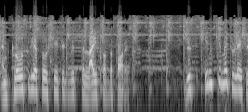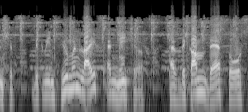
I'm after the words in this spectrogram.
and closely associated with the life of the forest. This intimate relationship between human life and nature has become their source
